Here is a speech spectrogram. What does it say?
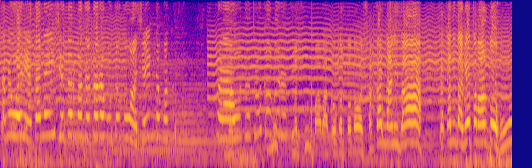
તમે ઓય રહેતા નહીં છે જતા રહો. હું તો કહું હશે એમ ન કોક. પણ આવું તો ચો ખબર હતી? મશહૂરમાં વાતો કરતો તો? શકન ના લીધા. શકન લીધા મેં તમારું તો હું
